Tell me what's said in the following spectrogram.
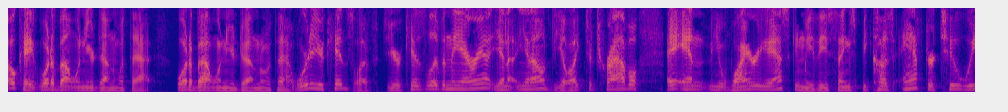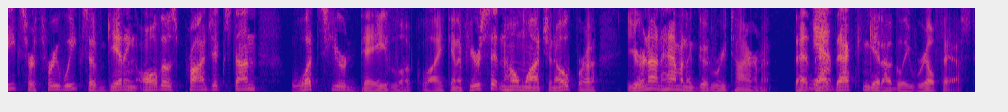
Okay, what about when you're done with that? What about when you're done with that? Where do your kids live? Do your kids live in the area? You know, you know, do you like to travel? And, you know, why are you asking me these things? Because after two weeks or three weeks of getting all those projects done, what's your day look like? And if you're sitting home watching Oprah, you're not having a good retirement. That Yeah. that, that can get ugly real fast.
